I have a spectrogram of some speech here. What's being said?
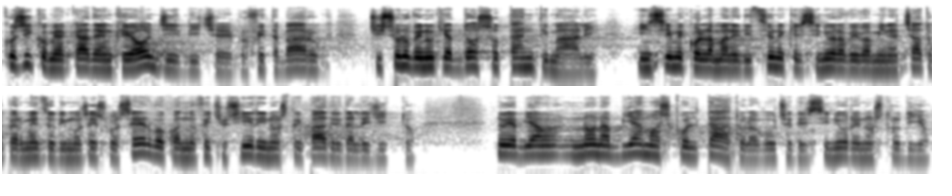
Così come accade anche oggi, dice il profeta Baruch, ci sono venuti addosso tanti mali, insieme con la maledizione che il Signore aveva minacciato per mezzo di Mosè suo servo quando fece uscire i nostri padri dall'Egitto. Noi abbiamo, non abbiamo ascoltato la voce del Signore nostro Dio,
